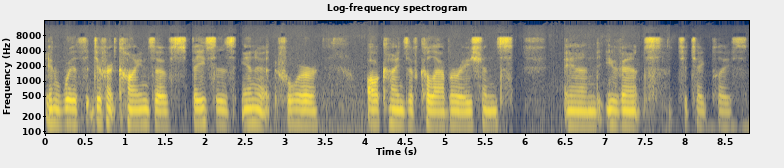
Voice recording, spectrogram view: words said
and with different kinds of spaces in it for all kinds of collaborations and events to take place.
